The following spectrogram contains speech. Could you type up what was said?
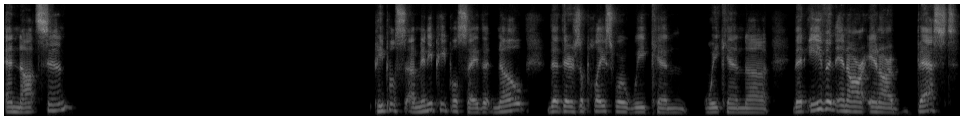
and not sin? People, uh, many people say that no, that there's a place where we can, we can, uh, that even in our in our best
